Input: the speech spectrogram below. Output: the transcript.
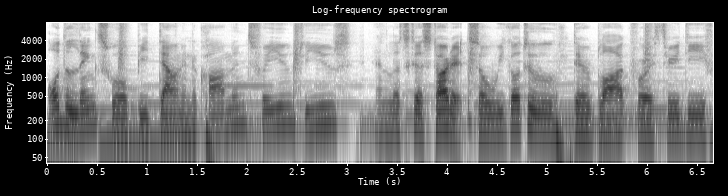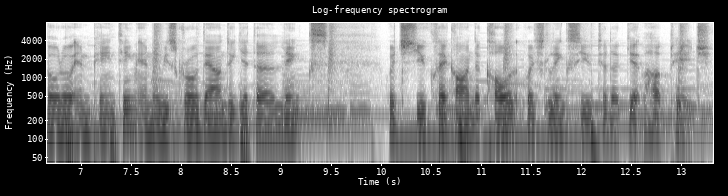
all the links will be down in the comments for you to use. And let's get started. So we go to their blog for 3D photo inpainting and we scroll down to get the links, which you click on the code, which links you to the GitHub page.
